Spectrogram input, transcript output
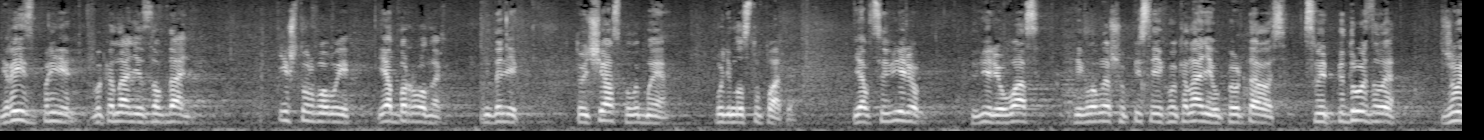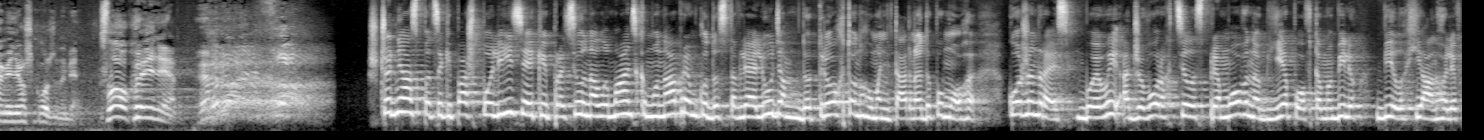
Героїзм при виконанні завдань і штурмових, і оборонних недалік той час, коли ми будемо наступати. Я в це вірю, вірю у вас. І головне, щоб після їх виконання ви повертались в свої підрозділи живими і неушкодженими. Слава Україні! Щодня спецекіпаж поліції, який працює на Лиманському напрямку, доставляє людям до трьох тонн гуманітарної допомоги. Кожен рейс бойовий, адже ворог цілеспрямовано б'є по автомобілю білих янголів.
